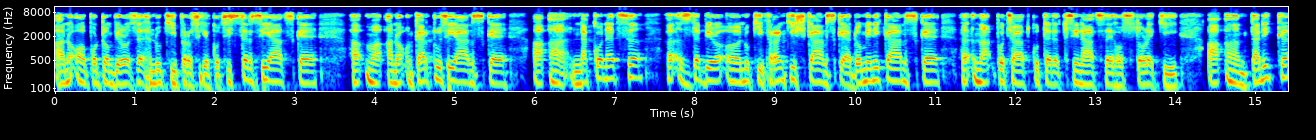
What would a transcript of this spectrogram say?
Ano, a potom bylo hnutí prostě jako cisterciácké, a, ano, kartuziánské a, a nakonec a, zde bylo hnutí františkánské a dominikánské na počátku tedy 13. století. A, a tady k,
